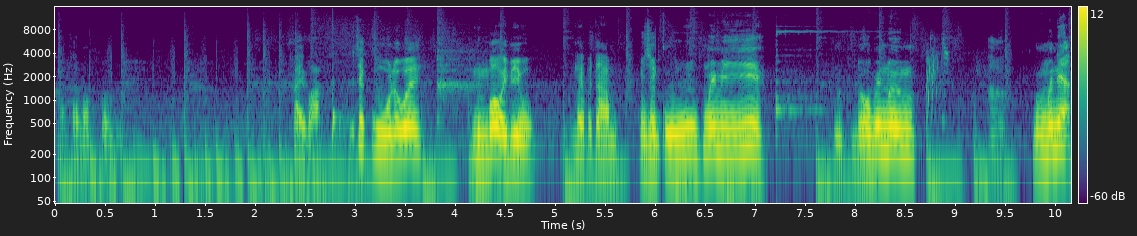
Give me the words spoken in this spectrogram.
ของใครบางคน ใครวะ ไม่ใช่กูนะเว้ย มึงบอกไอ้บิวแขกประจไม่ใช่กูไม่มีดูเป็นมึง มึงไหมเนี่ย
